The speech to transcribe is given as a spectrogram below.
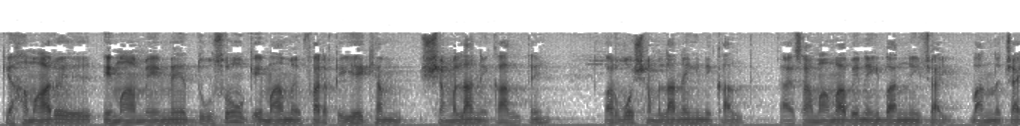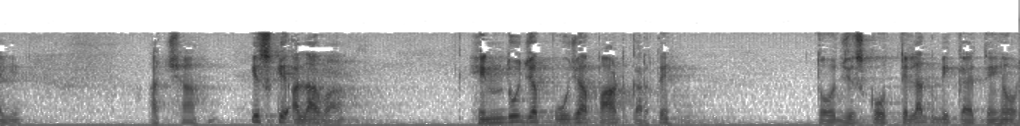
کہ ہمارے امامے میں دوسروں کے امام میں فرق یہ کہ ہم شملہ نکالتے ہیں اور وہ شملہ نہیں نکالتے۔ ایسا اماما بھی نہیں باندھنی چاہیے باندھنا چاہیے۔ اچھا اس کے علاوہ ہندو جب پوجا پاٹ کرتے ہیں تو جس کو تلک بھی کہتے ہیں اور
